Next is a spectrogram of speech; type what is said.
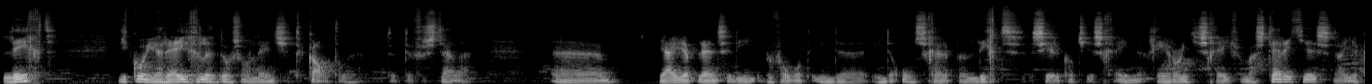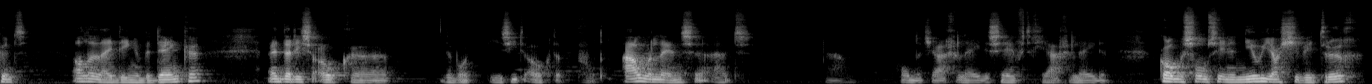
ligt, die kon je regelen door zo'n lensje te kantelen, te, te verstellen. Uh, ja, je hebt lenzen die bijvoorbeeld in de, in de onscherpe lichtcirkeltjes geen, geen rondjes geven, maar sterretjes. Nou, je kunt allerlei dingen bedenken. En er is ook... Uh, er wordt, je ziet ook dat bijvoorbeeld oude lenzen uit nou, 100 jaar geleden, 70 jaar geleden, komen soms in een nieuw jasje weer terug,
